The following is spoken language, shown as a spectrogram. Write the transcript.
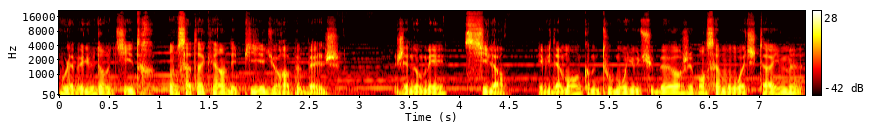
Vous l'avez lu dans le titre, on s'attaque à un des piliers du rap belge. J'ai nommé Scylla. Évidemment, comme tout bon youtubeur, j'ai pensé à mon watch time,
